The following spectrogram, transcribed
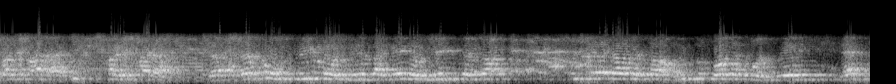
Pode parar pode parar. Já, já meu Deus, paguei meu jeito, pessoal. Muito legal, pessoal. Muito bom com vocês. Né?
